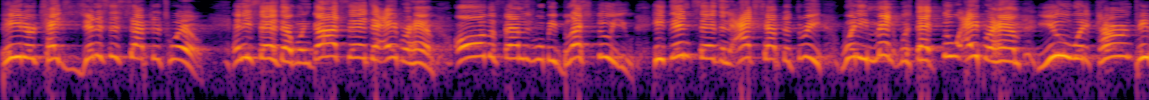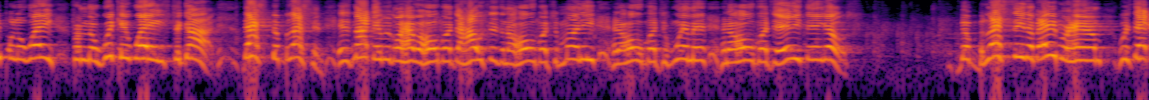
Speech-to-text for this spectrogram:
Peter takes Genesis chapter 12 and he says that when God said to Abraham, all the families will be blessed through you, he then says in Acts chapter 3, what he meant was that through Abraham, you would turn people away from the wicked ways to God. That's the blessing. It's not that we're going to have a whole bunch of houses and a whole bunch of money and a whole bunch of women and a whole bunch of anything else. The blessing of Abraham was that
